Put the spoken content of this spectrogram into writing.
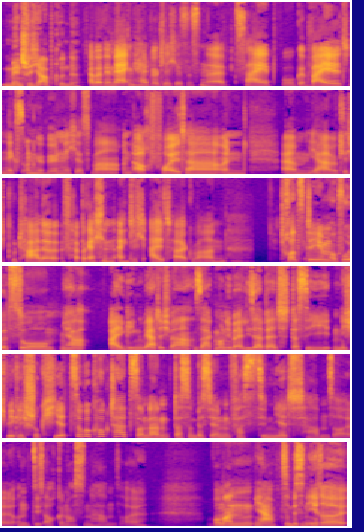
menschliche Abgründe. Aber wir merken halt wirklich, es ist eine Zeit, wo Gewalt nichts Ungewöhnliches war und auch Folter und ähm, ja, wirklich brutale Verbrechen eigentlich Alltag waren. Trotzdem, obwohl es so, ja, allgegenwärtig war, sagt man über Elisabeth, dass sie nicht wirklich schockiert zugeguckt hat, sondern das ein bisschen fasziniert haben soll und sie es auch genossen haben soll. Wo man, ja, so ein bisschen ihre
